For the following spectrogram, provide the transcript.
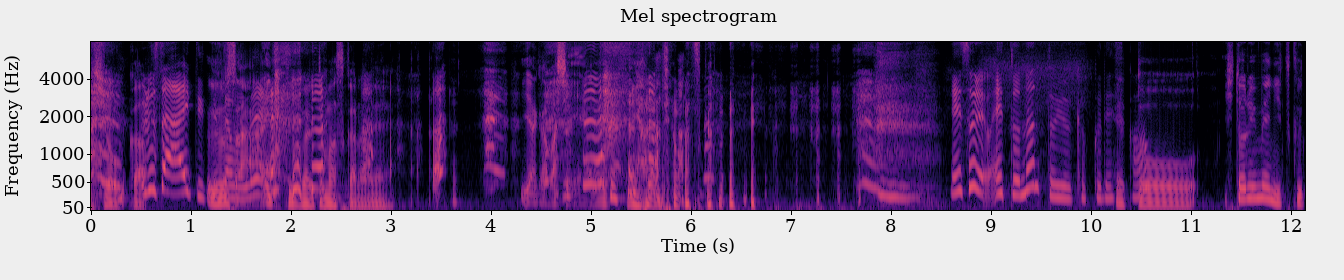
しょうか。うるさいってう言っるさいってたもんねて言われてますからね。やかましいって言われてますからね。えそれえっと何という曲でえっすか、と一人目に作っ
